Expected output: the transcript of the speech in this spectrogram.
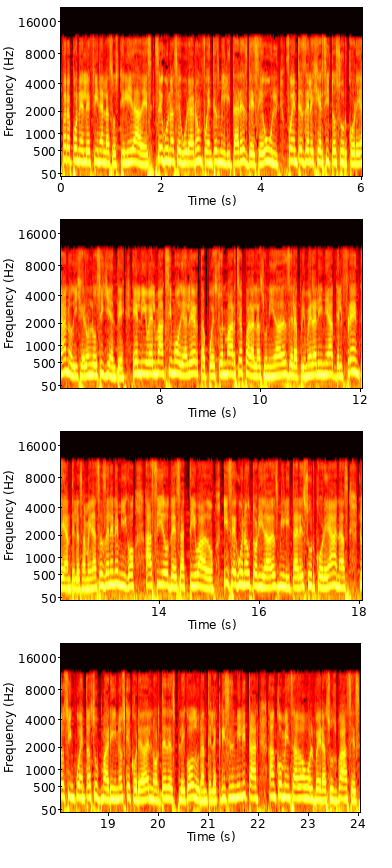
para ponerle fin a las hostilidades, según aseguraron fuentes militares de Seúl. Fuentes del ejército surcoreano dijeron lo siguiente, el nivel máximo de alerta puesto en marcha para las unidades de la primera línea del frente ante las amenazas del enemigo ha sido desactivado y según autoridades militares surcoreanas, los 50 submarinos que Corea del Norte desplegó durante la crisis militar han comenzado comenzado a volver a sus bases.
